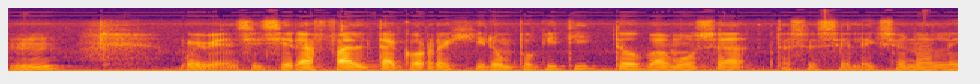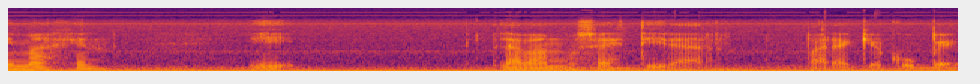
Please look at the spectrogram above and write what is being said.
¿Mm? Muy bien, si hiciera falta corregir un poquitito, vamos a entonces seleccionar la imagen y la vamos a estirar para que ocupe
